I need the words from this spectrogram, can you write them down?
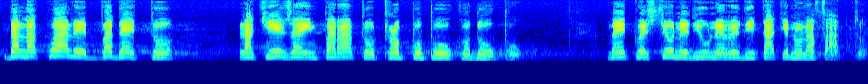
dalla quale, va detto, la Chiesa ha imparato troppo poco dopo ma è questione di un'eredità che non ha fatto.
